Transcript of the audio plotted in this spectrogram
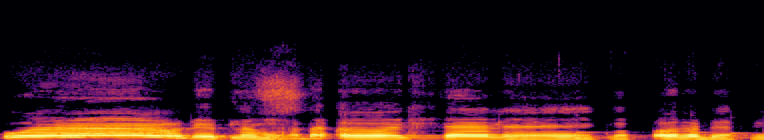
Wow, đẹp lắm các bạn ơi. Xa nè, đẹp ơi là đẹp thế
